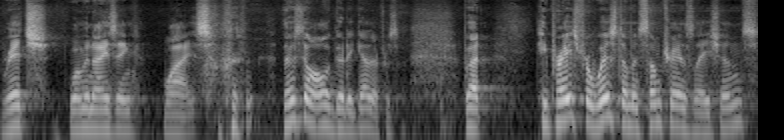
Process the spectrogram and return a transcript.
rich, womanizing, wise. Those don't all go together. For some. But he prays for wisdom in some translations.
